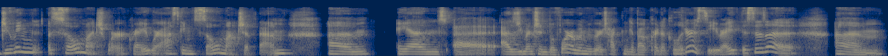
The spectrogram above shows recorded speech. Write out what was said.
doing so much work, right? We're asking so much of them. Um, and uh, as you mentioned before, when we were talking about critical literacy, right, this is a um,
